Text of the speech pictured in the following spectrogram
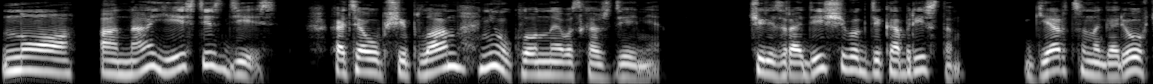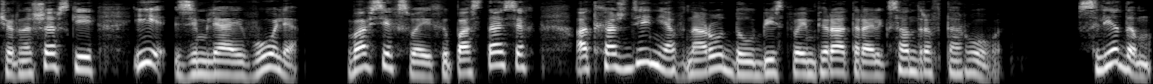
но она есть и здесь, хотя общий план — неуклонное восхождение. Через Радищева к декабристам. Герцен, Огарев, Чернышевский и «Земля и воля» во всех своих ипостасях отхождение в народ до убийства императора Александра II. Следом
